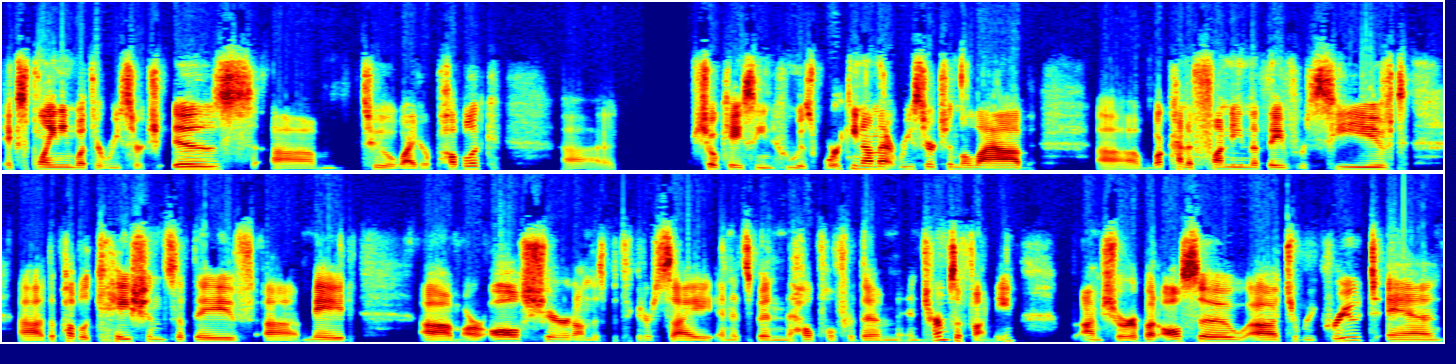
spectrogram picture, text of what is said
explaining what their research is um, to a wider public, uh, showcasing who is working on that research in the lab, uh, what kind of funding that they've received, uh, the publications that they've uh, made um, are all shared on this particular site and it's been helpful for them in terms of funding, I'm sure, but also uh, to recruit and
